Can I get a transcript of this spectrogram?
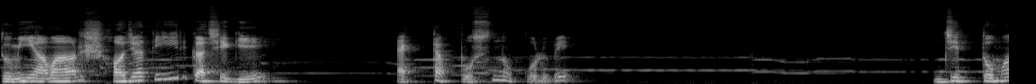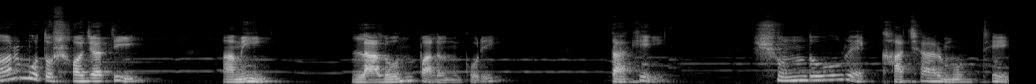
তুমি আমার স্বজাতির কাছে গিয়ে একটা প্রশ্ন করবে যে তোমার মতো স্বজাতি আমি লালন পালন করি, তাকে সুন্দর এক খাঁচার মধ্যে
